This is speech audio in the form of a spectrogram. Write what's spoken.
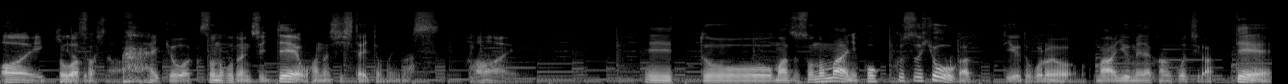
はい、気になってました。はい、今日はそのことについてお話ししたいと思います。はい。えーっと、まずその前にフォックス氷河っていうところ、まあ有名な観光地があって、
